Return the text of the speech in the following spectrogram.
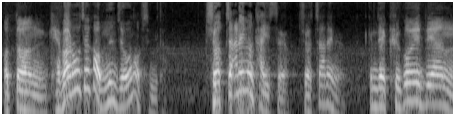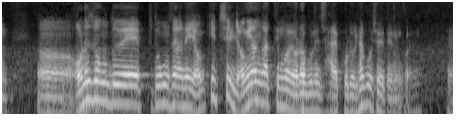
어떤 개발 호재가 없는 지역은 없습니다. 쥐어 짜내면 다 있어요. 쥐어 짜내면. 근데 그거에 대한 어, 어느 정도의 부동산에 연 끼칠 영향 같은 걸 여러분이 잘 고려를 해보셔야 되는 거예요. 네.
